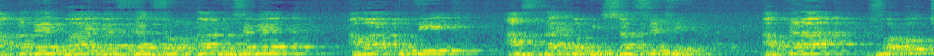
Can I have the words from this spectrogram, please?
আপনাদের ভাই ভাইস্তার সন্তান হিসেবে আমার প্রতি আস্থা এবং বিশ্বাস রেখে আপনারা সর্বোচ্চ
